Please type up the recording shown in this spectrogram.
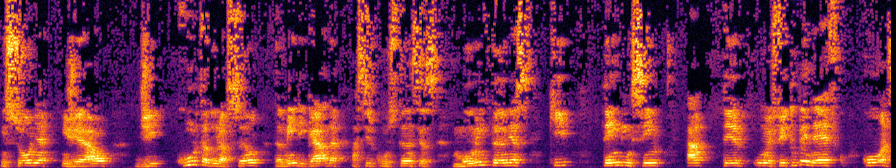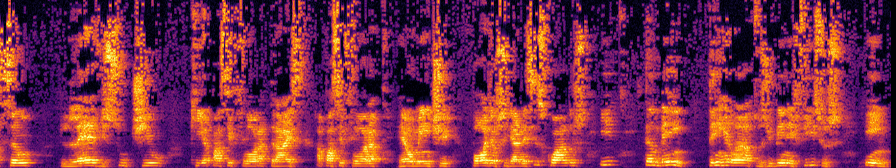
insônia em geral de curta duração, também ligada a circunstâncias momentâneas que tendem sim a ter um efeito benéfico com ação leve, sutil que a passiflora traz. A passiflora realmente pode auxiliar nesses quadros e também tem relatos de benefícios em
